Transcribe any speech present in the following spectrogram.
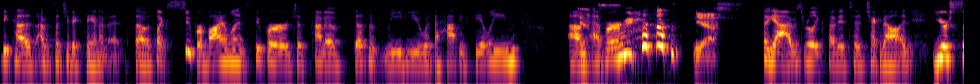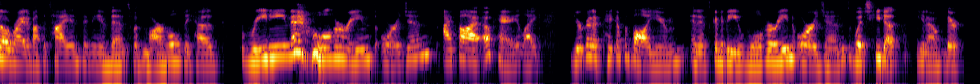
because I was such a big fan of it. So it's like super violent, super just kind of doesn't leave you with a happy feeling um, yes. ever. yes so yeah, I was really excited to check it out. And you're so right about the tie-ins and the events with Marvel because reading Wolverine's origins, I thought, okay, like you're going to pick up a volume and it's going to be Wolverine Origins, which he does, you know, there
